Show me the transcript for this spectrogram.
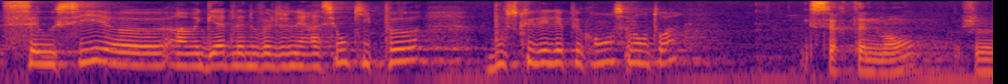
C'est aussi euh, un gars de la nouvelle génération qui peut bousculer les plus grands selon toi? Certainement. Je n'ai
